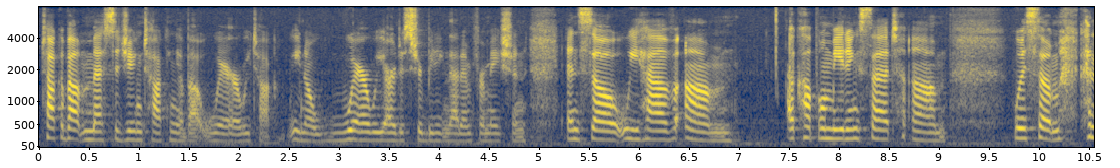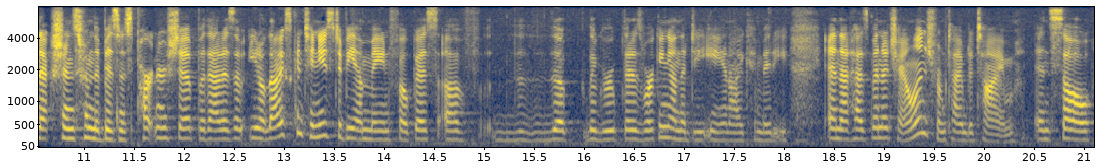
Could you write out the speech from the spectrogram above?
talk about messaging, talking about where we talk, you know, where we are distributing that information. And so we have um, a couple meetings set. Um, with some connections from the business partnership, but that is, a, you know, that continues to be a main focus of the, the, the group that is working on the DE and I committee, and that has been a challenge from time to time. And so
